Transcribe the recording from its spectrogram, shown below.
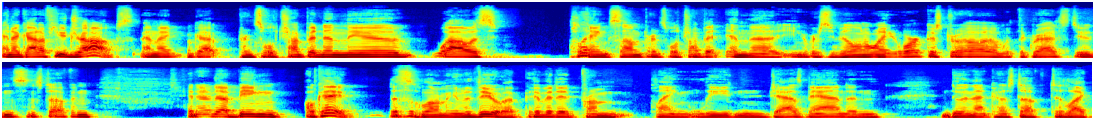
and I got a few jobs and I got principal trumpet in the, well, I was playing some principal trumpet in the University of Illinois Orchestra with the grad students and stuff. And it ended up being okay. This is what I'm going to do. I pivoted from playing lead and jazz band and, doing that kind of stuff to like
